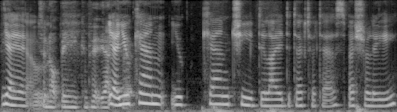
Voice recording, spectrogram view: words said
yeah yeah yeah. to not be completely yeah you can you can cheat the lie detector test, especially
